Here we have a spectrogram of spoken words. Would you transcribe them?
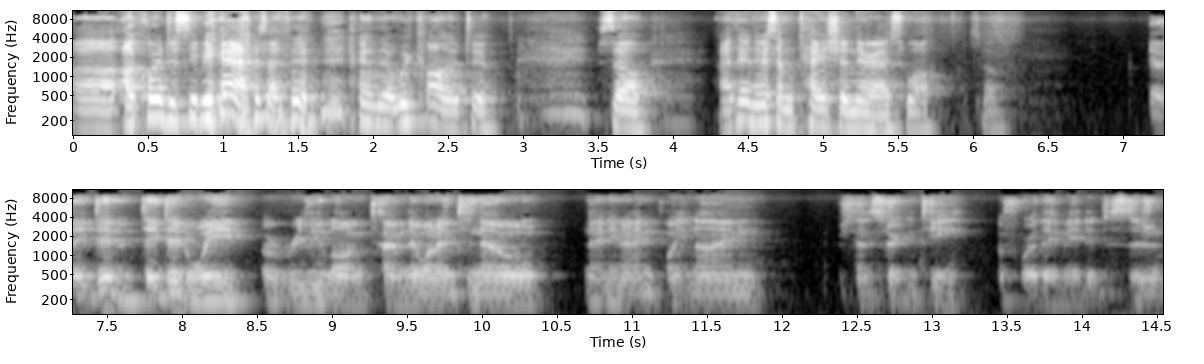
uh, according to CBS," and then, and then we call it too. So I think there's some tension there as well. So Yeah, they did. They did wait a really long time. They wanted to know ninety nine point nine percent certainty before they made a decision.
